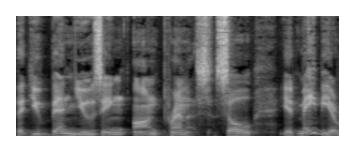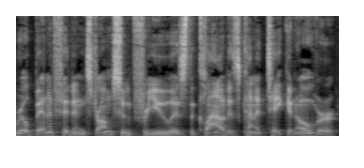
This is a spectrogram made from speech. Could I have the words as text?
that you've been using on premise. So it may be a real benefit and strong suit for you as the cloud has kind of taken over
